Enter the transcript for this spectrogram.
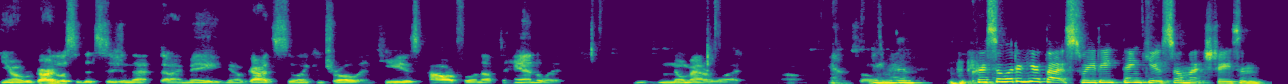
you know, regardless of the decision that, that I made, you know, God's still in control and he is powerful enough to handle it no matter what. Yeah. So. Amen. Carissa, what are your thoughts, sweetie? Thank you so much, Jason.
